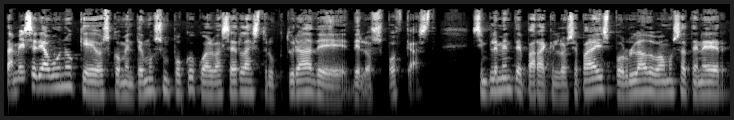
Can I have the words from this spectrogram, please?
También sería bueno que os comentemos un poco cuál va a ser la estructura de, los podcasts. Simplemente para que lo sepáis, por un lado vamos a tener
